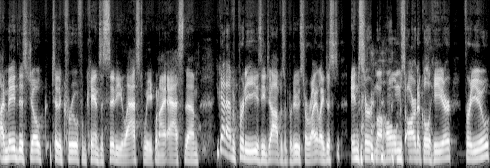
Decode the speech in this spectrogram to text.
I made this joke to the crew from Kansas City last week when I asked them, "You got to have a pretty easy job as a producer, right? Like just insert Mahomes article here for you,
